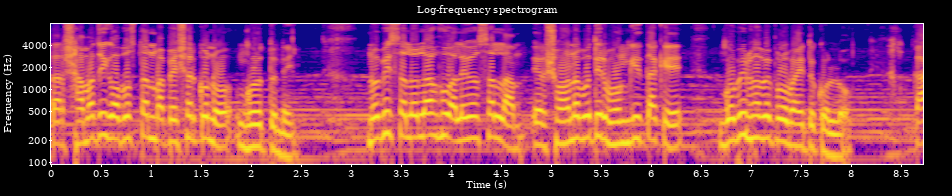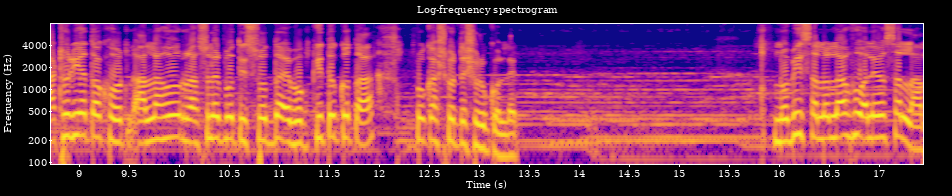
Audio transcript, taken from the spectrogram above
তার সামাজিক অবস্থান বা পেশার কোনো গুরুত্ব নেই। নবী সাল্লাহু আলহিহাসাল্লাম এর সহানুভূতির ভঙ্গি তাকে গভীরভাবে প্রবাহিত করল। কাঠুরিয়া তখন আল্লাহর রাসুলের প্রতি শ্রদ্ধা এবং কৃতজ্ঞতা প্রকাশ করতে শুরু করলেন। নবী সাল্লাহু আলহিহাসাল্লাম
